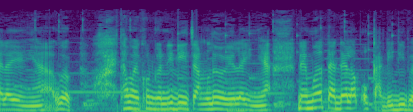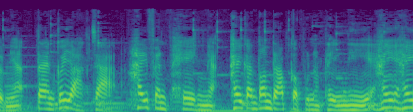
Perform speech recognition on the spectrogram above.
อะไรอย่างเงี้ยแบบเฮ้ยทำไมคนคนนี้ดีจังเลยอะไรอย่างเงี้ยในเมื่อแตนได้รับโอกาสดีๆแบบเนี้ยแตนก็อยากจะให้แฟนเพลงเนี่ยให้การต้อนรับกับผลงานเพลงนี้ให้ให้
